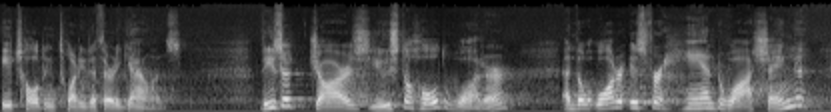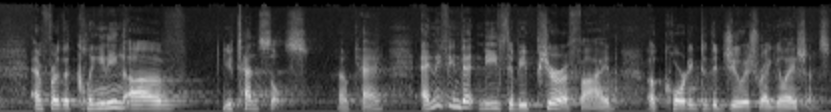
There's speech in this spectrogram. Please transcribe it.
each holding 20 to 30 gallons. These are jars used to hold water, and the water is for hand washing and for the cleaning of utensils. Okay? Anything that needs to be purified according to the Jewish regulations.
